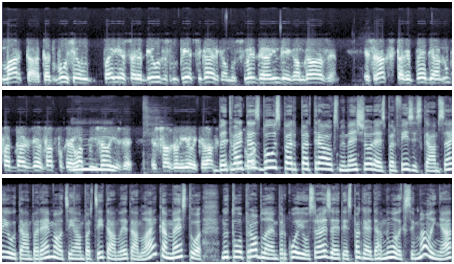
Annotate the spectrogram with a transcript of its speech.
martā. Tad būs jau paies 25 gadi, kā mums smirdina ar indīgām gāzēm. Es rakstu tagad pēdējā, nu pat dažas dienas atpakaļ Latvijas avīzē. Es sazvanīju ielika rakstu. Bet vai tas būs par, par trauksmi? Mēs šoreiz par fiziskām sajūtām, par emocijām, par citām lietām. Laikam mēs to, nu, to problēmu, par ko jūs raizēties, pagaidām noliksim maliņā,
